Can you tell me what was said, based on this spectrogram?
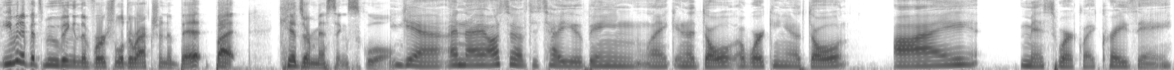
Even if it's moving in the virtual direction a bit, but kids are missing school. Yeah, and I also have to tell you, being like an adult, a working adult, I miss work like crazy.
